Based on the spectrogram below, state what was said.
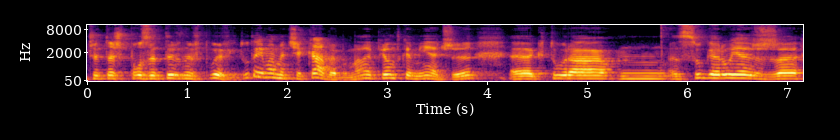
czy też pozytywny wpływ. I tutaj mamy ciekawe, bo mamy piątkę mieczy, e, która mm, sugeruje, że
